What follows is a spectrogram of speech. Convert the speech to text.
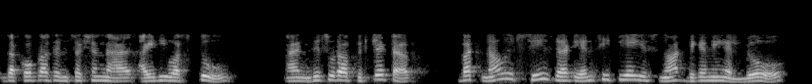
the coprocessor instruction ID was 2 and this would have picked it up but now it sees that NCPI is not becoming a low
